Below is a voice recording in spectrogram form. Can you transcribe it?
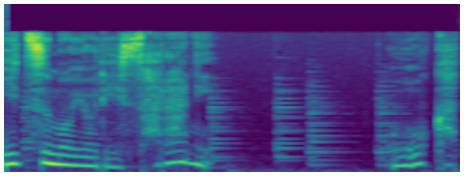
いつもよりさらに多かっ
